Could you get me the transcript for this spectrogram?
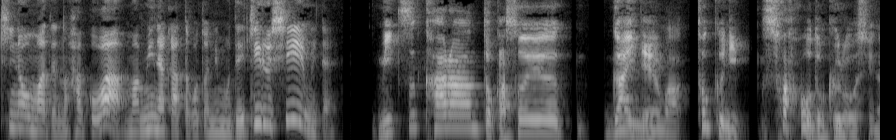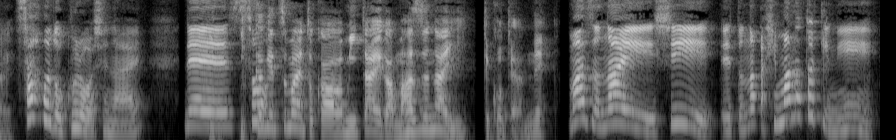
昨日までの箱は、まあ見なかったことにもできるし、みたいな。見つからんとかそういう概念は特にさほど苦労しない。さほど苦労しないで、1そうヶ月前とかは見たいがまずないってことやんね。まずないし、えっと、なんか暇な時に、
